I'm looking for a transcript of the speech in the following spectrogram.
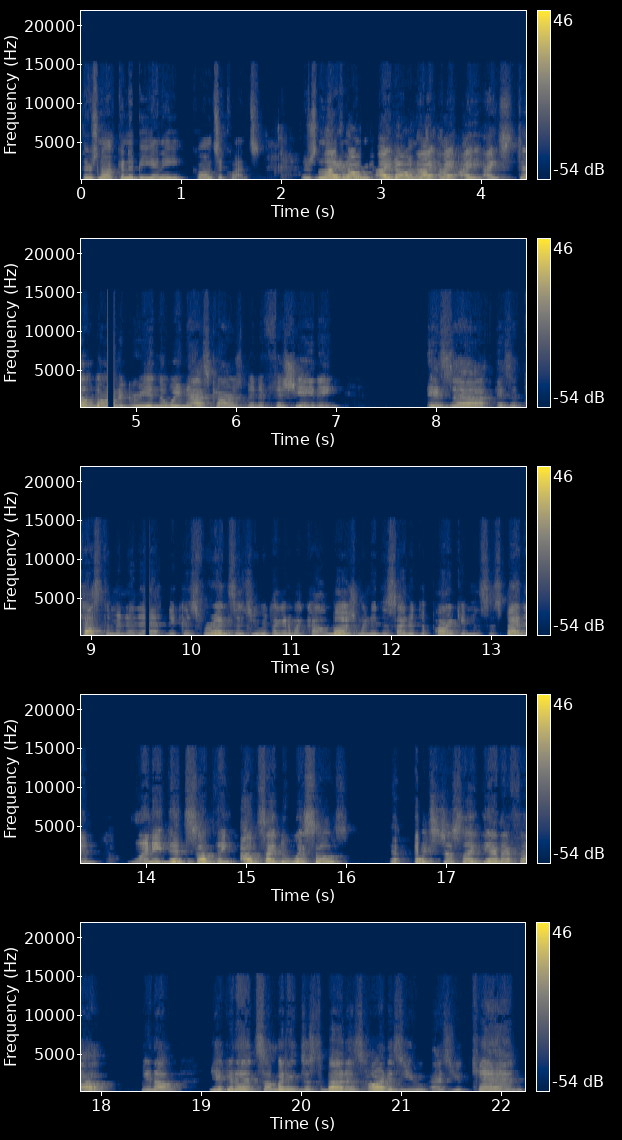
there's not going to be any consequence. There's never. I don't. I don't. I, I. I still don't agree in the way NASCAR has been officiating is a is a testament to that because for instance you were talking about Kyle Busch when they decided to park him and suspend him. When he did something outside the whistles yep. it's just like the NFL you know you can hit somebody just about as hard as you as you can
